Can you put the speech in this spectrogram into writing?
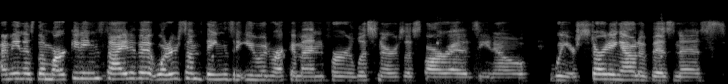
I mean, as the marketing side of it, what are some things that you would recommend for listeners as far as, you know, when you're starting out a business,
